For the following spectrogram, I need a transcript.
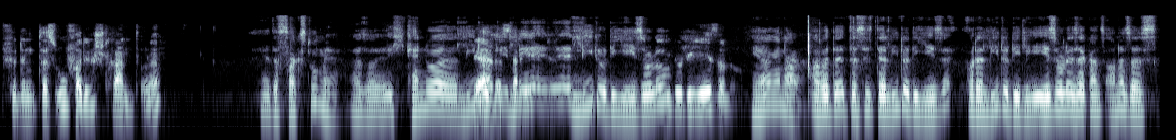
für den, das Ufer, den Strand, oder? Ja, das sagst du mir. Also ich kenne nur Lido, ja, di, Lido di Jesolo. Lido di Jesolo. Ja, genau. Ja. Aber das ist der Lido di Jesolo, oder Lido di Jesolo ist ja ganz anders als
